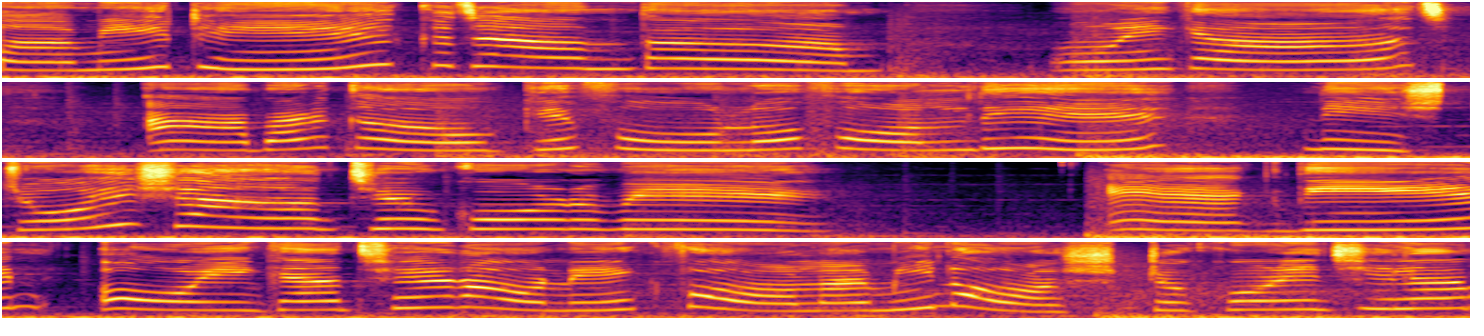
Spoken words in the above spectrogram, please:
আমি ঠিক জানতাম। ওই গাছ আবার কাউকে ফুল ও ফল দিয়ে নিশ্চয়ই সাহায্য করবে। একদিন ওই গাছের অনেক ফল আমি নষ্ট করেছিলাম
